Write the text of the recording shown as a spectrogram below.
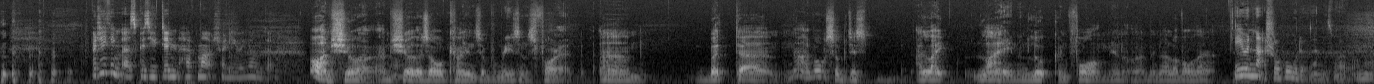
But do you think that's because you didn't have much when you were younger? Oh, I'm sure. I'm sure there's all kinds of reasons for it. Um, but uh, no, I've also just I like line and look and form. You know, I mean, I love all that. Are you a natural hoarder then as well, or not?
